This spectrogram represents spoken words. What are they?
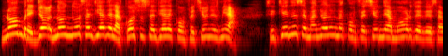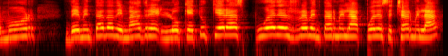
No, hombre, yo no, no es el día del acoso, es el día de confesiones. Mira, si tienes, Emanuel, una confesión de amor, de desamor, de mentada de madre, lo que tú quieras, puedes reventármela, puedes echármela.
